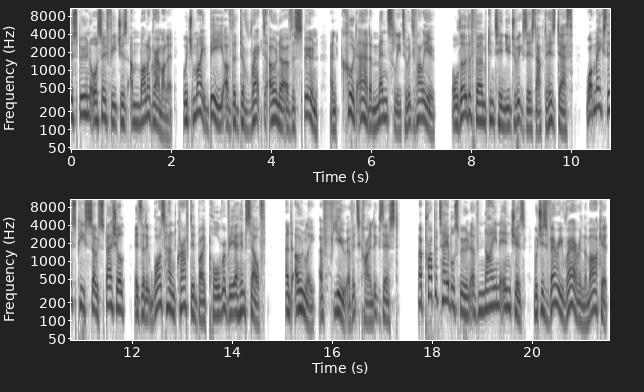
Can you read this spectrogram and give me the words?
The spoon also features a monogram on it, which might be of the direct owner of the spoon and could add immensely to its value. Although the firm continued to exist after his death, what makes this piece so special is that it was handcrafted by Paul Revere himself, and only a few of its kind exist. A proper tablespoon of 9 inches, which is very rare in the market.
